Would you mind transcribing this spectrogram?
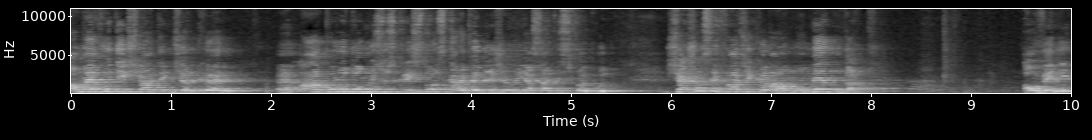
Au mai avut ei și alte încercări. Uh, a apărut Domnul Iisus Hristos, care pe dânsul nu i-a satisfăcut. Și așa se face că la un moment dat au venit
